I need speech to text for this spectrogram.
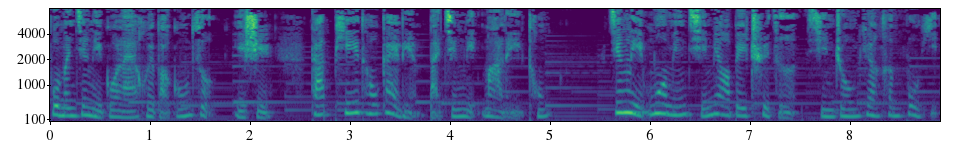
部门经理过来汇报工作，于是他劈头盖脸把经理骂了一通。经理莫名其妙被斥责，心中怨恨不已，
